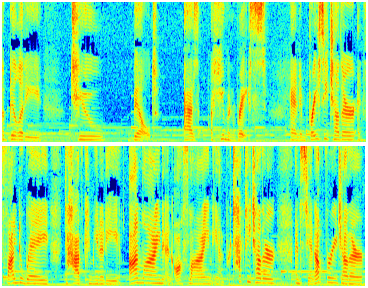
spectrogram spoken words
ability to build as a human race and embrace each other and find a way to have community online and offline and protect each other and stand up for each other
